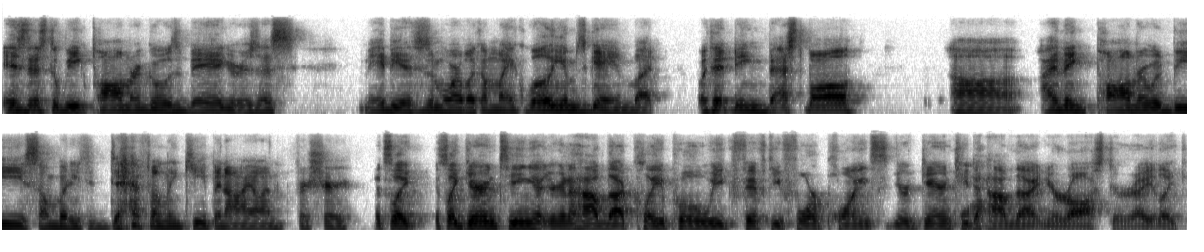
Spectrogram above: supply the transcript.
is this the week Palmer goes big or is this maybe this is more of like a Mike Williams game, but with it being best ball, uh, I think Palmer would be somebody to definitely keep an eye on for sure. It's like it's like guaranteeing that you're going to have that Claypool week 54 points. You're guaranteed yeah. to have that in your roster, right? Like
